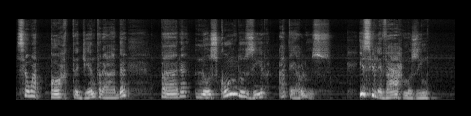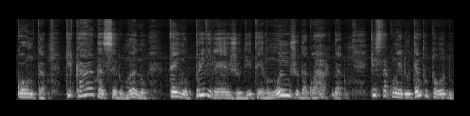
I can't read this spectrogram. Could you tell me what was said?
são a porta de entrada para nos conduzir até a luz. E se levarmos em conta que cada ser humano tem o privilégio de ter um anjo da guarda que está com ele o tempo todo,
